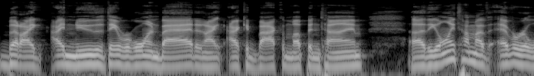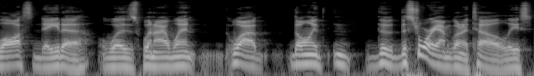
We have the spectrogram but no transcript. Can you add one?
but I I knew that they were going bad, and I I could back them up in time. Uh, the only time I've ever lost data was when I went. Well, the only the the story I'm going to tell at least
